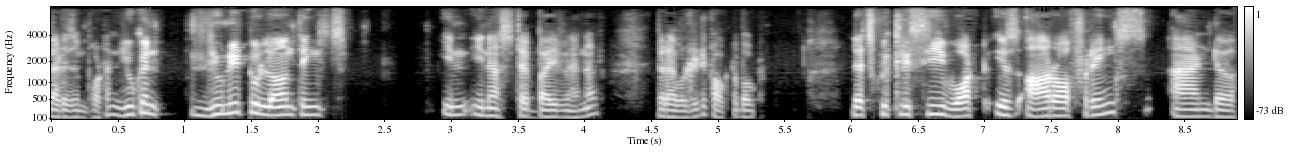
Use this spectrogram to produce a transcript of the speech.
that is important. You can, you need to learn things in, in a step-by manner that I've already talked about. Let's quickly see what is our offerings and uh,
